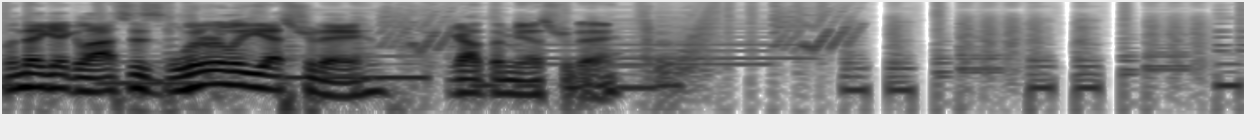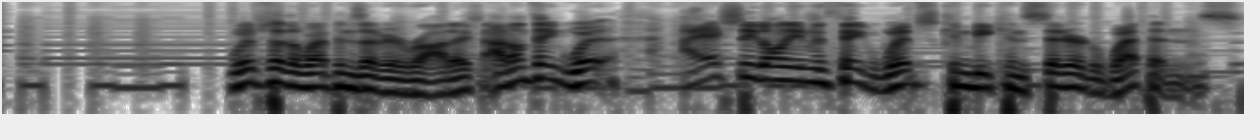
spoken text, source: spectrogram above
When they get glasses, literally yesterday. I got them yesterday. Whips are the weapons of erotics. I don't think whip. I actually don't even think whips can be considered weapons.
